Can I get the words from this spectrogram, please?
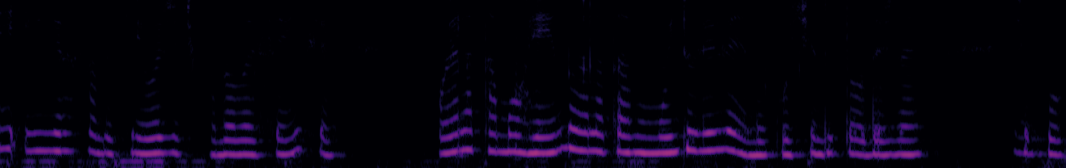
E, e engraçado que hoje, tipo, a adolescência, ou ela tá morrendo ou ela tá muito vivendo, curtindo todas, né? Sei. Tipo,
